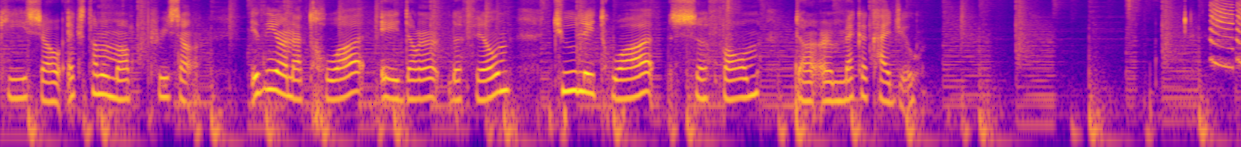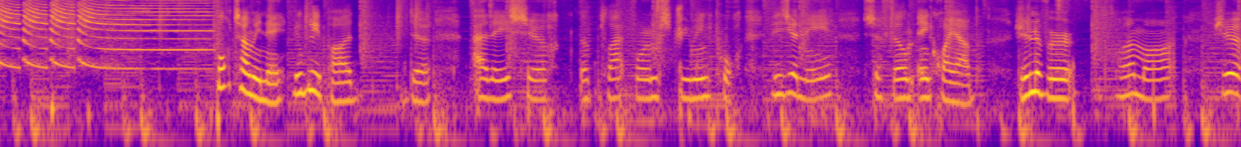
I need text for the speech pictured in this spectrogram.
qui sont extrêmement puissants. Il y en a trois et dans le film, tous les trois se forment dans un mecha kaiju. Pour terminer, n'oublie pas de aller sur la plateforme streaming pour visionner ce film incroyable. Je ne veux vraiment, je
